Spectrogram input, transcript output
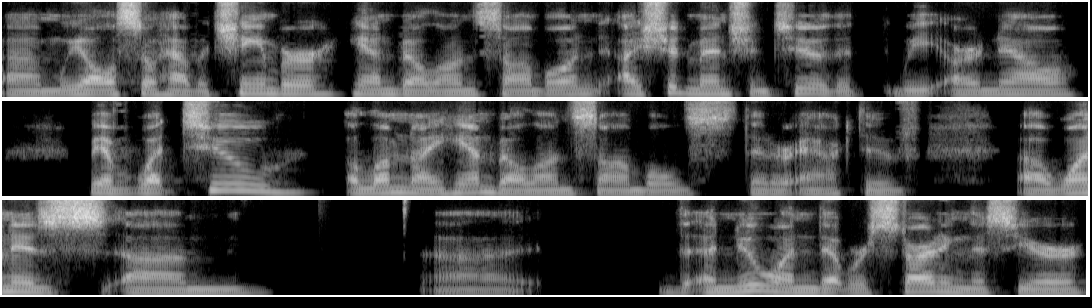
Um, we also have a chamber handbell ensemble. And I should mention too that we are now, we have what two alumni handbell ensembles that are active. Uh, one is um, uh, a new one that we're starting this year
